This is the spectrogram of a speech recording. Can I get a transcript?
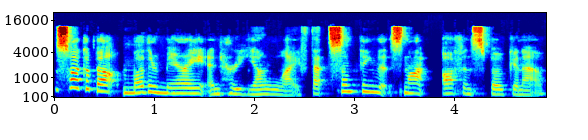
Let's talk about Mother Mary and her young life. That's something that's not often spoken of.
